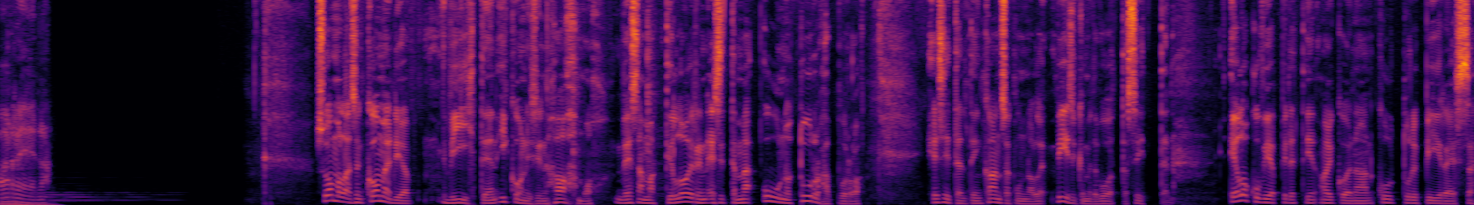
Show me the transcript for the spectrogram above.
Areena. Suomalaisen komediaviihteen ikonisin hahmo Vesamatti Loirin esittämä Uuno Turhapuro esiteltiin kansakunnalle 50 vuotta sitten. Elokuvia pidettiin aikoinaan kulttuuripiireissä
